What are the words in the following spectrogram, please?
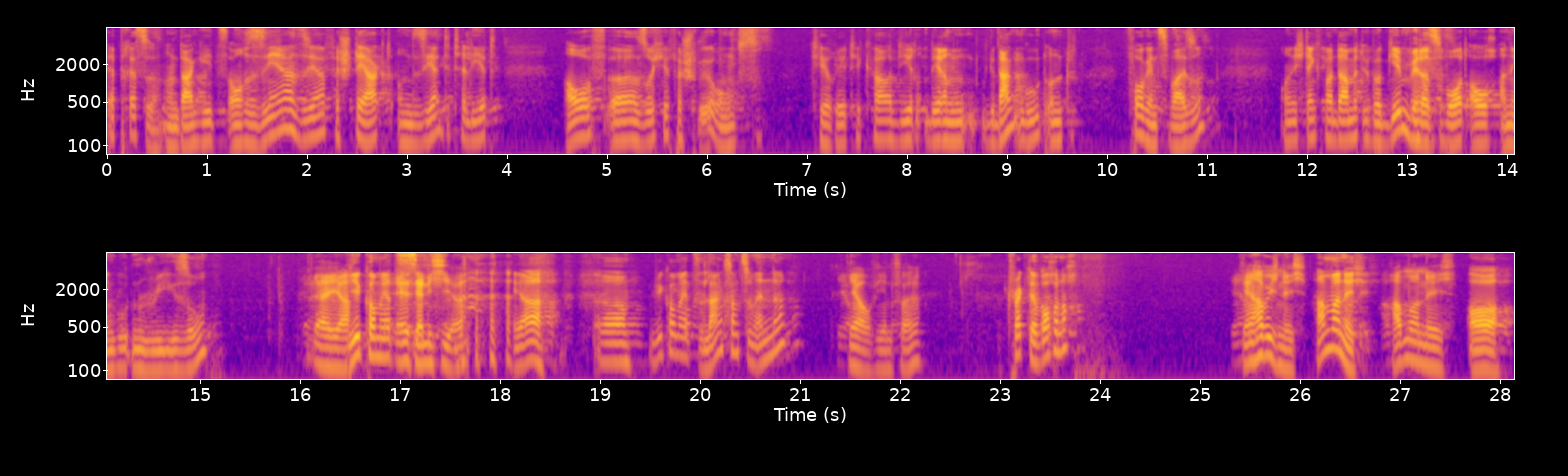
der Presse. Und da geht es auch sehr, sehr verstärkt und sehr detailliert auf äh, solche Verschwörungstheoretiker, die, deren Gedankengut und Vorgehensweise. Und ich denke mal, damit übergeben wir das Wort auch an den guten Rezo. Ja, ja. Wir kommen jetzt. er ist ja nicht hier. Ja, äh, wir kommen jetzt langsam zum Ende. ja, auf jeden Fall. Track der Woche noch? Den habe ich nicht. Haben wir nicht. Haben wir nicht. Oh,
